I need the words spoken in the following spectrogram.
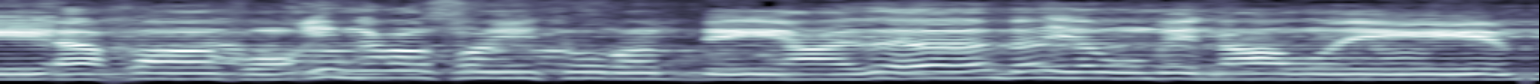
أخاف إن عصيت ربي عذاب يوم عظيم.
